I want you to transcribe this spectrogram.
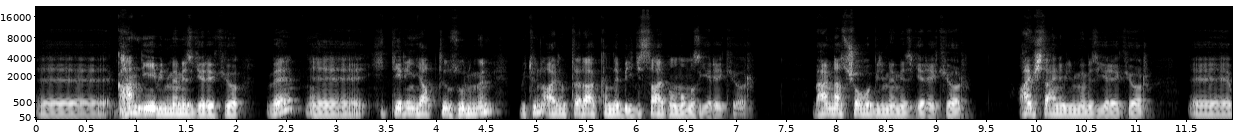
e, Gandhi'yi bilmemiz gerekiyor. Ve e, Hitler'in yaptığı zulmün bütün ayrıntıları hakkında bilgi sahibi olmamız gerekiyor. Bernard Shaw'u bilmemiz gerekiyor. Einstein'ı bilmemiz gerekiyor. E,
